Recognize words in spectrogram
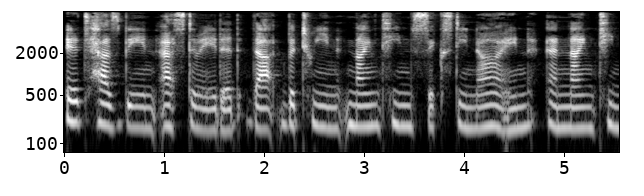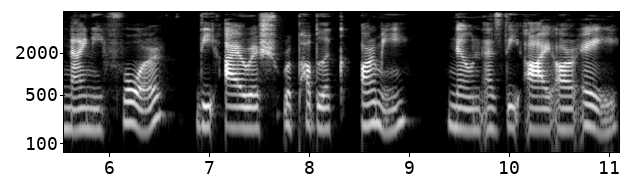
It has been estimated that between 1969 and 1994, the Irish Republic Army, known as the IRA,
